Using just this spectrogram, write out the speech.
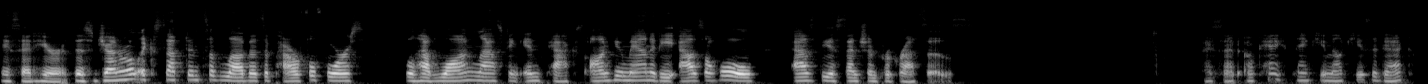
They said here, this general acceptance of love as a powerful force will have long lasting impacts on humanity as a whole as the ascension progresses. I said, okay, thank you, Melchizedek.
